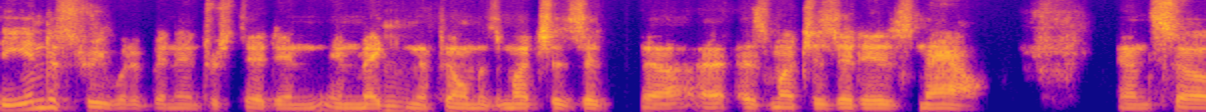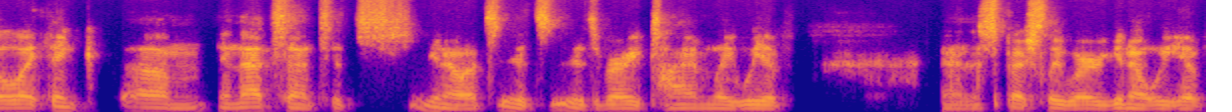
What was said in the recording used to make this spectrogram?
the industry would have been interested in in making mm. the film as much as it uh, as much as it is now. And so I think um, in that sense it's you know it's it's it's very timely. We have and especially where you know we have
